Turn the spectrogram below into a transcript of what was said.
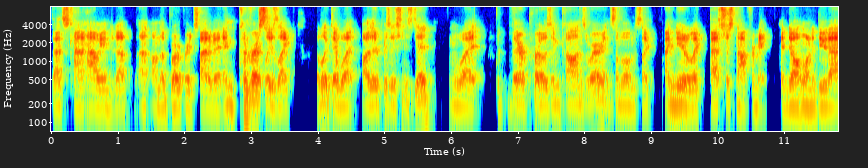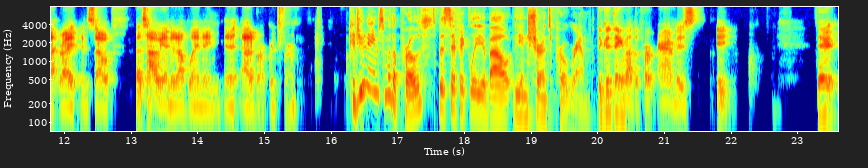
that's kind of how we ended up uh, on the brokerage side of it. And conversely, is like I looked at what other positions did and what their pros and cons were. And some of them, it's like, I knew like, that's just not for me. I don't want to do that. Right. And so that's how we ended up landing at a brokerage firm. Could you name some of the pros specifically about the insurance program? The good thing about the program is it, there,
